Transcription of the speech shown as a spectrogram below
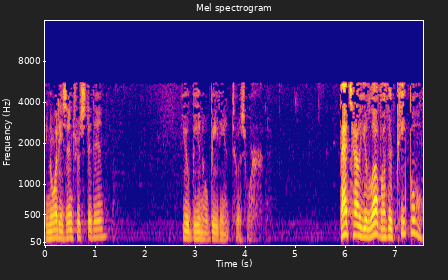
You know what He's interested in? You being obedient to His Word. That's how you love other people.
